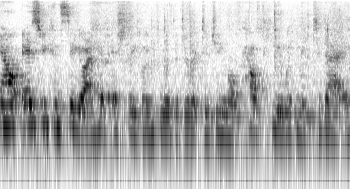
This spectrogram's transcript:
Now, as you can see, I have Ashley Bloomfield, the Director General of Health, here with me today.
